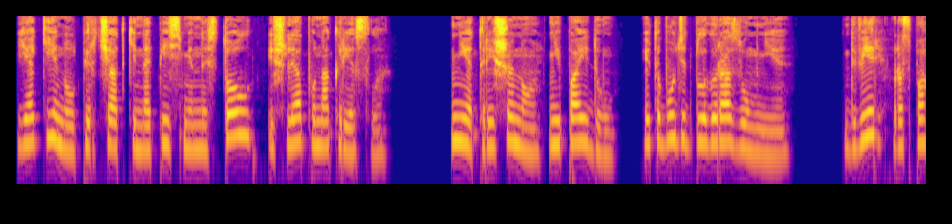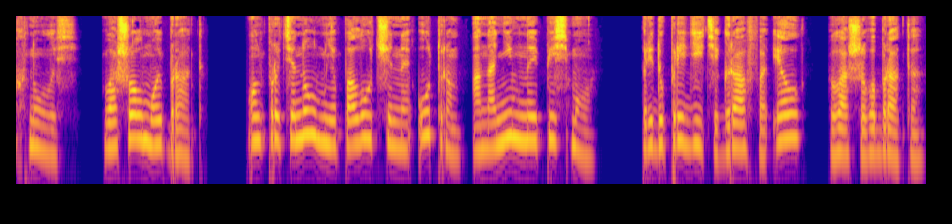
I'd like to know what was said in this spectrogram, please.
Я кинул перчатки на письменный стол и шляпу на кресло. Нет, решено, не пойду. Это будет благоразумнее. Дверь распахнулась. Вошел мой брат. Он протянул мне полученное утром анонимное письмо. «Предупредите графа Л, вашего брата,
